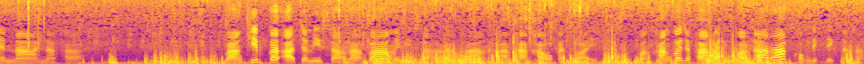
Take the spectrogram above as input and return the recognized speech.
นานๆนะคะ บางคลิปก็อาจจะมีสาระบ้างไม่มีสาระบ้างนะคะค่ะเขากันไป บางครั้งก็จะพามาดูความน่ารักของเด็กๆนะคะ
